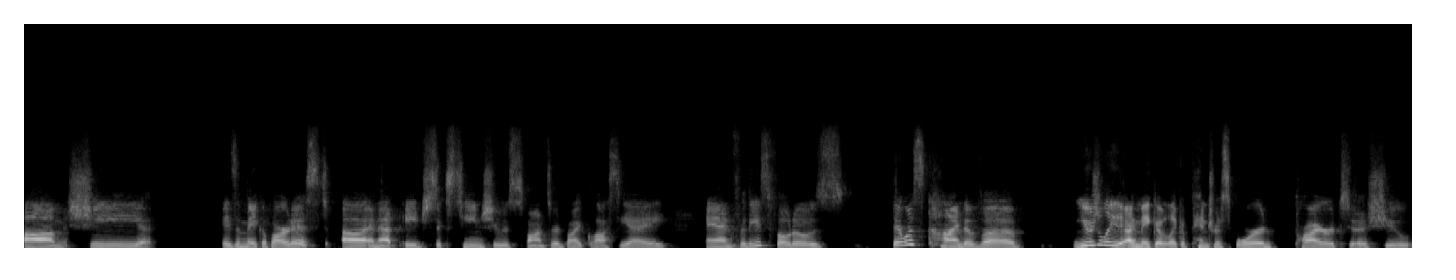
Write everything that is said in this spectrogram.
Um, she is a makeup artist. Uh, and at age 16, she was sponsored by Glossier. And for these photos, there was kind of a usually I make a like a Pinterest board prior to a shoot.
